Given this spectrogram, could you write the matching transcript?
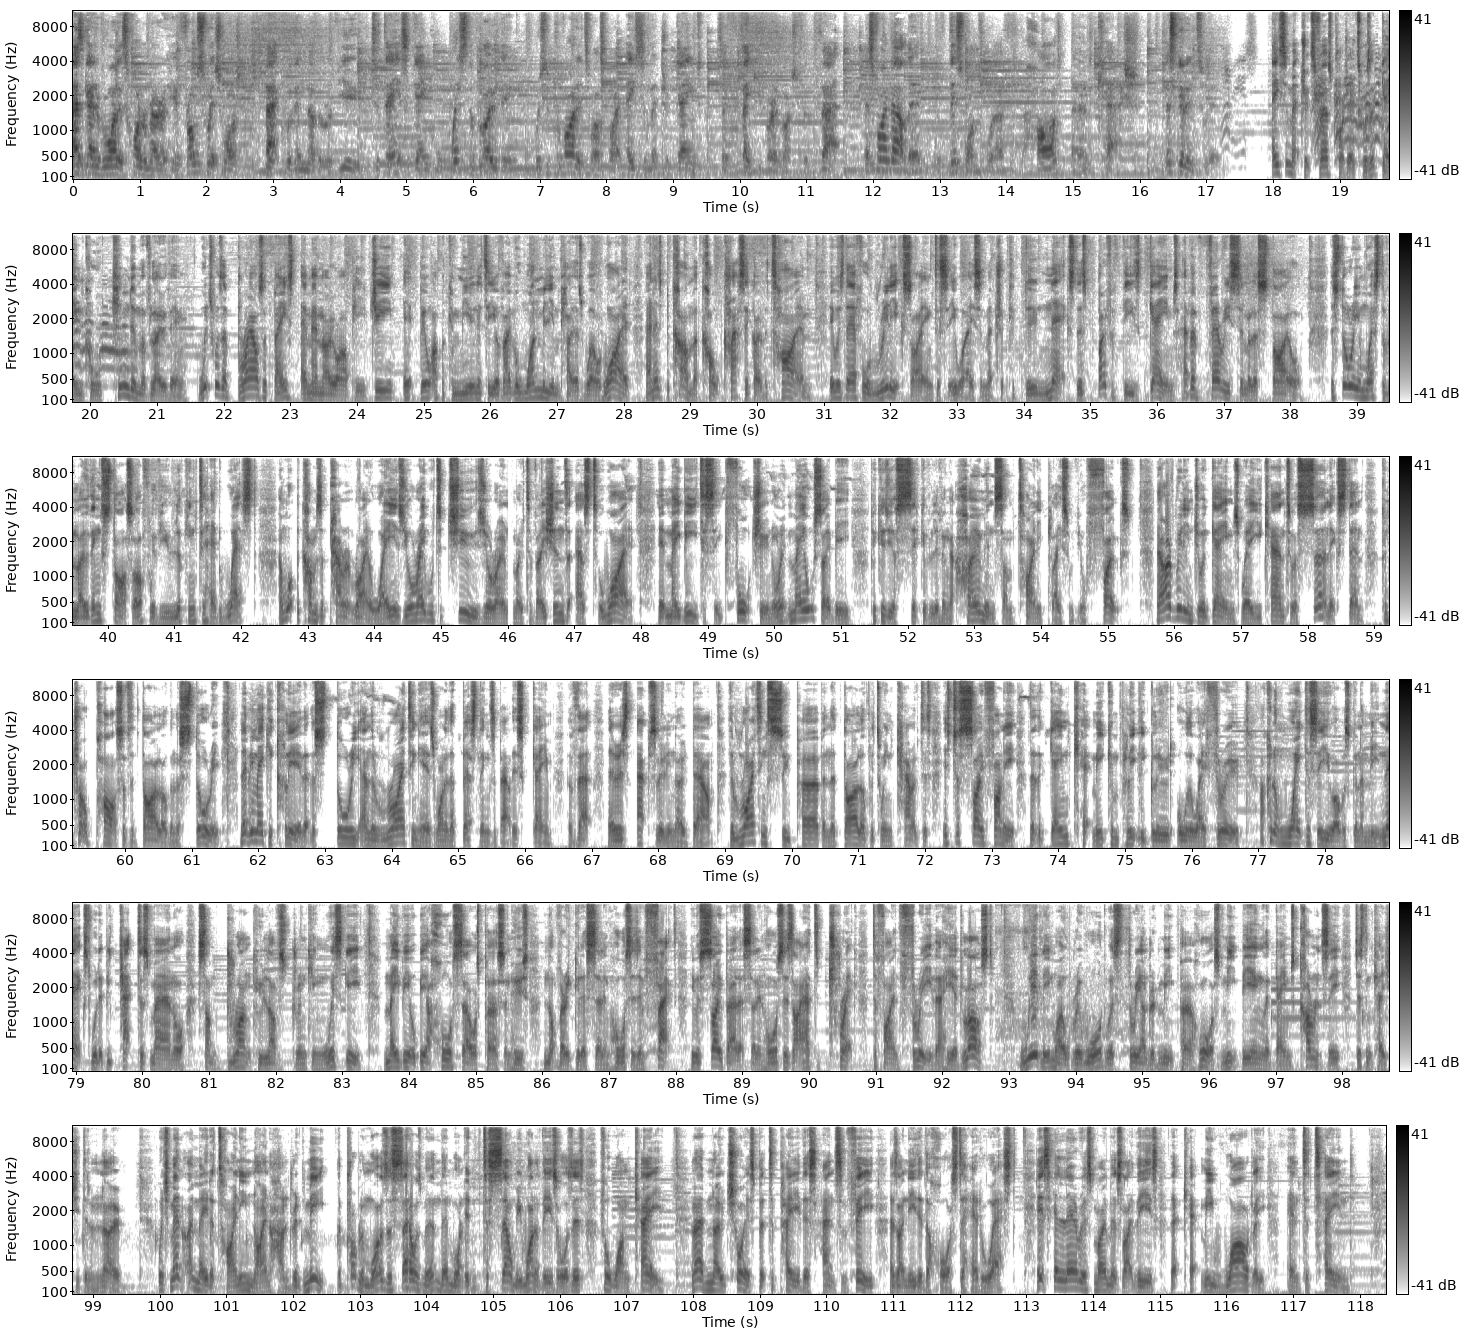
It going everyone? It's Juan Romero here from Switchwatch, back with another review. Today it's a game called West of Loathing, which is provided to us by Asymmetric Games, so thank you very much for that. Let's find out then if this one's worth the hard-earned cash. Let's get into it. Asymmetric's first project was a game called Kingdom of Loathing, which was a browser based MMORPG. It built up a community of over 1 million players worldwide and has become a cult classic over time. It was therefore really exciting to see what Asymmetric could do next, as both of these games have a very similar style. The story in West of Loathing starts off with you looking to head west, and what becomes apparent right away is you're able to choose your own motivations as to why. It may be to seek fortune, or it may also be because you're sick of living at home in some tiny place with your folks. Now, I really enjoy games where you can, to a certain extent, control parts of the dialogue and the story. Let me make it clear that the story and the writing here is one of the best things about this game. Of that, there is absolutely no doubt. The writing's superb, and the dialogue between characters is just so funny that the game kept me completely glued all the way through. I couldn't wait to see who I was going to meet next. Would it be Cactus Man or some drunk who loves drinking whiskey? Maybe it'll be a horse salesperson who's not very good at selling horses. In fact, he was so bad at selling horses that I had to trek to find three that he had lost. Weirdly, my reward was 300 meat per horse, meat being the game's currency, just in case you didn't know which meant I made a tiny 900 meat. The problem was the salesman then wanted to sell me one of these horses for 1k, and I had no choice but to pay this handsome fee as I needed the horse to head west. It's hilarious moments like these that kept me wildly entertained.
